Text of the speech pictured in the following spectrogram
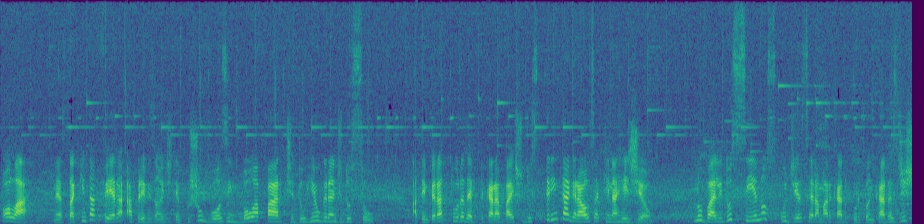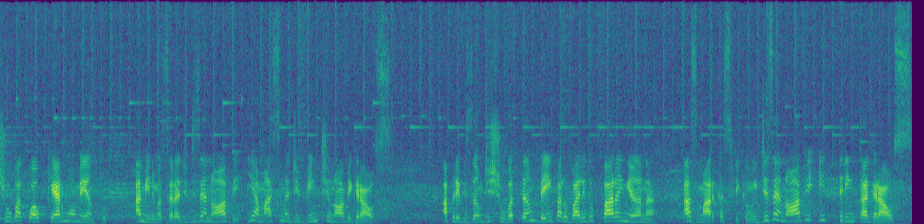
Olá! Nesta quinta-feira, a previsão é de tempo chuvoso em boa parte do Rio Grande do Sul. A temperatura deve ficar abaixo dos 30 graus aqui na região. No Vale dos Sinos, o dia será marcado por pancadas de chuva a qualquer momento. A mínima será de 19 e a máxima de 29 graus. A previsão de chuva também para o Vale do Paranhana. As marcas ficam em 19 e 30 graus.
